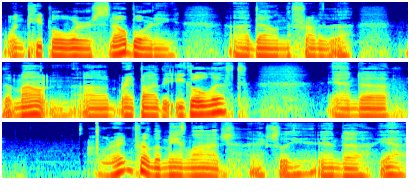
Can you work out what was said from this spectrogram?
when people were snowboarding uh, down the front of the the mountain, uh, right by the Eagle Lift, and uh, right in front of the main lodge, actually. And uh, yeah,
